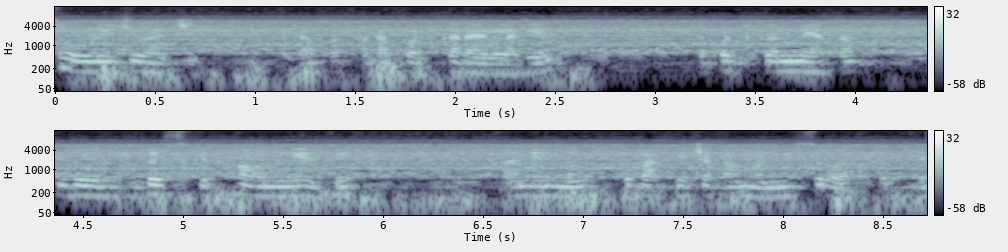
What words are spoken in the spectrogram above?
चवळीची भाजी पटापट पटापट करायला लागेल. तर पटकन मी आता दोन बिस्किट खाऊन घेते. आणि मग बाकीच्या कामांनी सुरुवात करते.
